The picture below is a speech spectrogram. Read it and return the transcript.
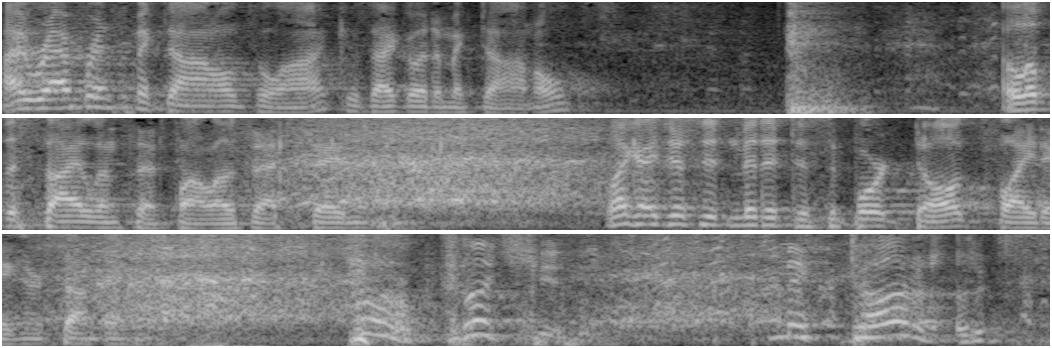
I reference McDonald's a lot because I go to McDonald's. I love the silence that follows that statement. Like I just admitted to support dog fighting or something. How could you? McDonald's.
